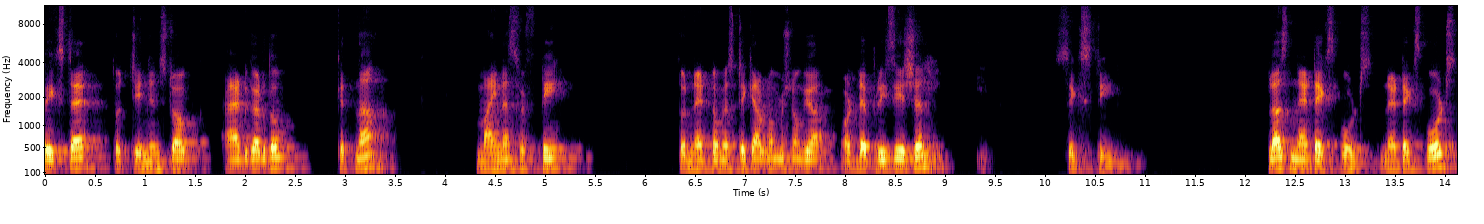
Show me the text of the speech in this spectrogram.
फिक्स्ड है तो चेंज इन स्टॉक ऐड कर दो। कितना? Minus fifty. तो नेट डोमेस्टिक कैपिटल फॉर्मेशन हो गया, और depreciation sixty. Plus net exports net exports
